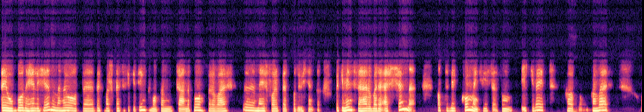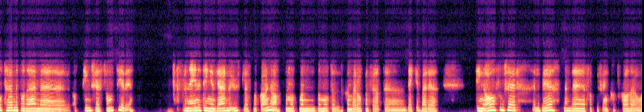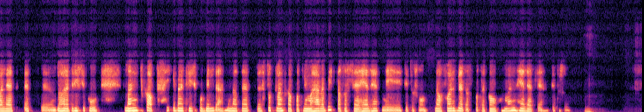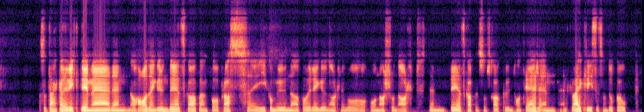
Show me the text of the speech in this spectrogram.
det er jo både hele kjeden, men òg at det kan være spesifikke ting som man kan trene på for å være uh, mer forberedt på det ukjente. Og ikke minst det her å bare erkjenne at det vil komme en krise som vi ikke vet hva kan være. Og trene på det her med at ting skjer samtidig. For Den ene tingen gjerne utløse noe annet, sånn at man på en måte kan være åpen for at det, det ikke bare ting A som skjer, eller B, men det er faktisk en kaskade. og et, et, Du har et risikolandskap, ikke bare et risikobilde, men at det er et stort landskap at vi må heve blikket og se helheten i situasjonen. Det å forberede oss på at det kan komme en helhetlig situasjon. Så tenker jeg det er viktig med den, å ha den grunnberedskapen på plass i kommuner, på regionalt nivå og nasjonalt. Den beredskapen som skal kunne håndtere enhver en krise som dukker opp.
